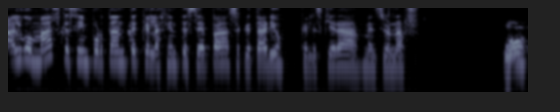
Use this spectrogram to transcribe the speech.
¿Algo más que sea importante que la gente sepa, secretario, que les quiera mencionar? No,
